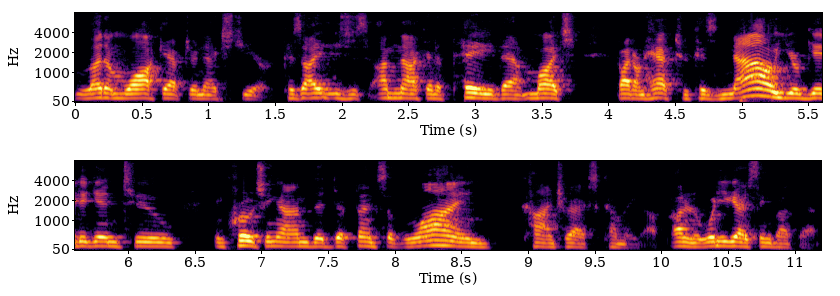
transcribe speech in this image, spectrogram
let him walk after next year because I just I'm not going to pay that much if I don't have to. Because now you're getting into encroaching on the defensive line contracts coming up. I don't know. What do you guys think about that?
